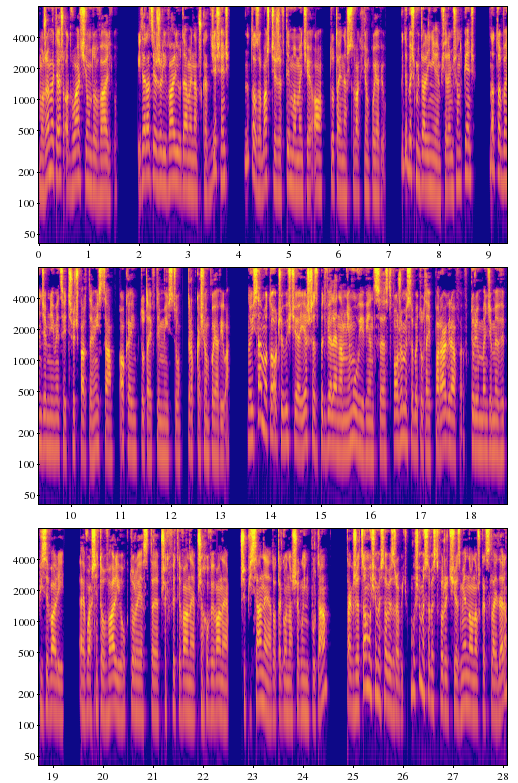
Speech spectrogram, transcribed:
możemy też odwołać się do value. I teraz jeżeli value damy na przykład 10, no to zobaczcie, że w tym momencie, o, tutaj nasz suwak się pojawił. Gdybyśmy dali, nie wiem, 75, no to będzie mniej więcej 3 czwarte miejsca, ok, tutaj w tym miejscu kropka się pojawiła. No i samo to oczywiście jeszcze zbyt wiele nam nie mówi, więc e, stworzymy sobie tutaj paragraf, w którym będziemy wypisywali właśnie to value, które jest e, przechwytywane, przechowywane, przypisane do tego naszego inputa. Także co musimy sobie zrobić? Musimy sobie stworzyć zmienną na przykład slider,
